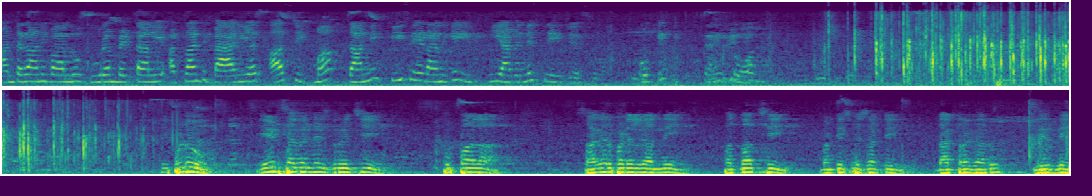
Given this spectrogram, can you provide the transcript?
అంటరాని వాళ్ళు దూరం పెట్టాలి అట్లాంటి బ్యారియర్ ఆ స్టిగ్మా దాన్ని తీసేయడానికే ఈ- ఈ అవేర్నెస్ క్రియేట్ చేస్తున్నాం. ఓకే థ్యాంక్ యూ ఇప్పుడు ఎయిడ్స్ అవేర్నెస్ గురించి కుప్పాల సాగర్ పటేల్ గారిని పద్మాక్షి మల్టీ స్పెషాలిటీ డాక్టర్ గారు వీరిని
